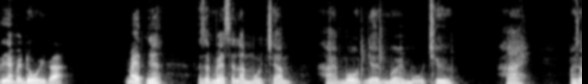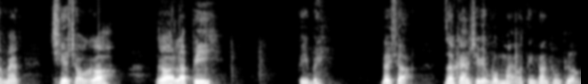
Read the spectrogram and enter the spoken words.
thì em phải đổi ra mét nhé. Ra mét sẽ là 121 nhân 10 mũ trừ 2 đổi ra mét chia cho G. G là pi pi bình. Được chưa? Giờ các em chỉ việc bấm máy vào tính toán thông thường.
